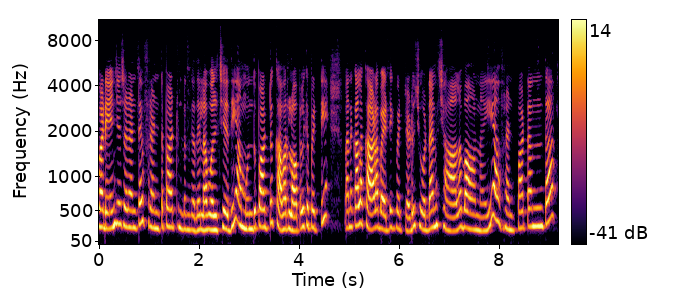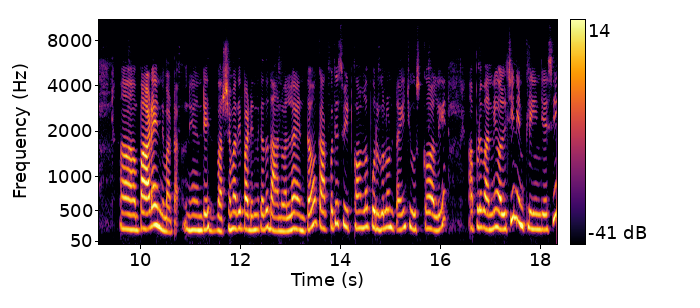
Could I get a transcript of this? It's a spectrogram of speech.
వాడు ఏం చేశాడంటే ఫ్రంట్ పార్ట్ ఉంటుంది కదా ఇలా వలిచేది ఆ ముందు పార్ట్ కవర్ లోపలికి పెట్టి వెనకాల కాడ బయటికి పెట్టాడు. చూడడానికి చాలా బాగున్నాయి. ఆ ఫ్రంట్ పార్ట్ అంతా పాడైంది మాట అంటే వర్షం అది పడింది కదా దానివల్ల ఏంటో. కాకపోతే స్వీట్ కార్న్లో పురుగులు ఉంటాయి చూసుకోవాలి. అప్పుడు అవన్నీ వలిచి నేను క్లీన్ చేసి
